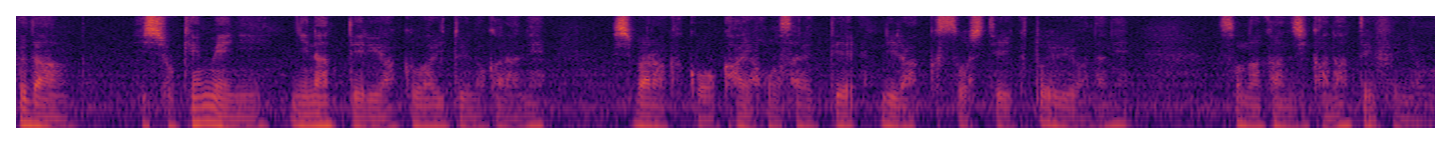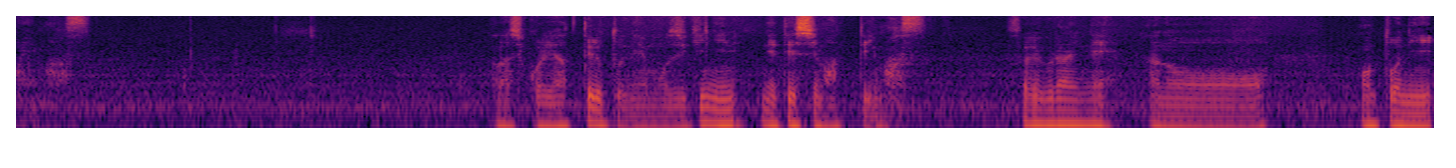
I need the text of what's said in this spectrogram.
普段一生懸命に担っている役割というのからねしばらくこう解放されてリラックスをしていくというようなねそんな感じかなというふうに思います。私これやってるとねもうじきに寝てしまっています。それぐらいねあのー、本当に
